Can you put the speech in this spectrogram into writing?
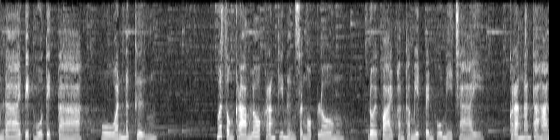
ำได้ติดหูติดตา หวนนึกถึง เมื่อสงครามโลกครั้งที่หนึ่งสงบลง โดยฝ่ายพันธมิตรเป็นผู้มีชัย ครั้งนั้นทหาร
